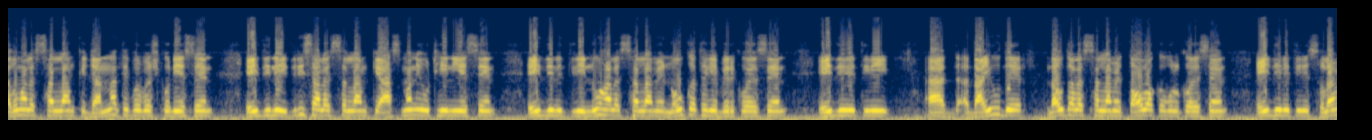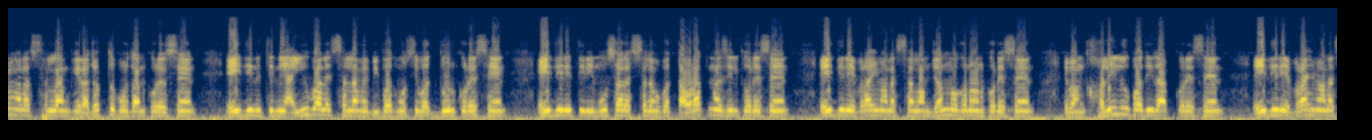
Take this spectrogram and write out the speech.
আদম আলাহিসাল্লামকে জান্নাতে প্রবেশ করিয়েছেন, এই দিনে ইদ্রিস আলাহিসাল্লামকে আসমানে উঠিয়ে নিয়েছেন, এই দিনে তিনি নূহ আলাহিসাল্লামের নৌকা থেকে বের করেছেন, এই দিনে তিনি দায়ুদের দাউদ আলাহিসাল্লামের তওবা কবুল করেছেন। এই দিনে তিনি সোলাইমান আলাহ সাল্লামকে রাজত্ব প্রদান করেছেন। এই দিনে তিনি আইয়ুব আলাহ সাল্লামের বিপদ, মুসিবত দূর করেছেন। এই দিনে তিনি মুসা আলাহ সাল্লাম উপর তাওরাত নাজিল করেছেন। এই দিনে ইব্রাহিম আলাহ সাল্লাম জন্মগ্রহণ করেছেন এবং খলিল উপাধি লাভ করেছেন। এই দিনে ইব্রাহিম আলাহ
